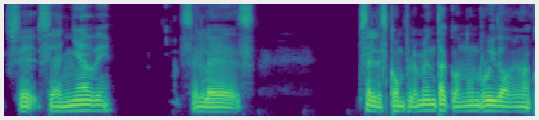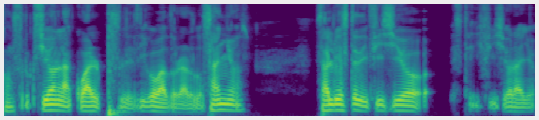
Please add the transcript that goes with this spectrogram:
se, se añade, se les, se les complementa con un ruido de una construcción, la cual, pues les digo, va a durar dos años. Salió este edificio, este edificio era yo,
